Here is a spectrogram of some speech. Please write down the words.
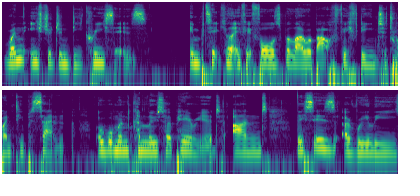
when the estrogen decreases, in particular if it falls below about 15 to 20%, a woman can lose her period. And this is a really,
